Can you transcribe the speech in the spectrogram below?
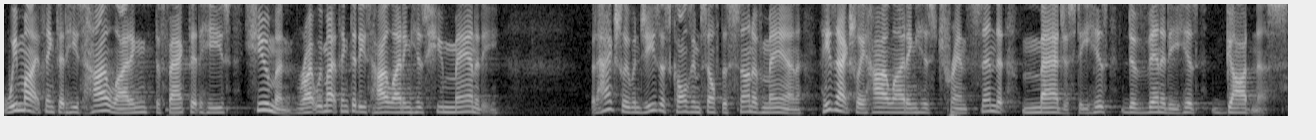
we might think that he's highlighting the fact that he's human, right? We might think that he's highlighting his humanity. But actually, when Jesus calls himself the Son of Man, he's actually highlighting his transcendent majesty, his divinity, his godness.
